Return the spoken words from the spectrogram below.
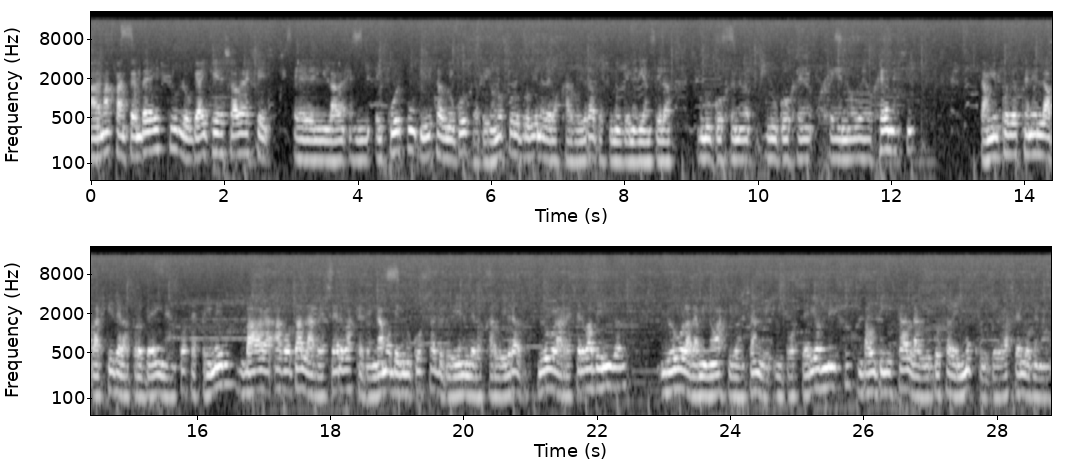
Además, para entender esto, lo que hay que saber es que el, cuerpo utiliza glucosa, pero no solo proviene de los carbohidratos, sino que mediante la glucogenogénesis también puede obtenerla a partir de las proteínas. Entonces, primero va a agotar las reservas que tengamos de glucosa que provienen de los carbohidratos, luego las reservas de hígado, luego la de aminoácidos en sangre y posteriormente va a utilizar la glucosa del músculo, que va a ser lo que nos,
